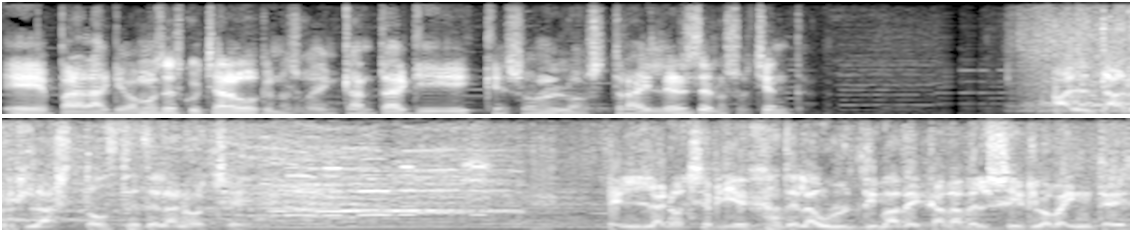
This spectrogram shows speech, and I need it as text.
eh, para la que vamos a escuchar algo que nos encanta aquí, que son los trailers de los 80. Al dar las 12 de la noche, en la Nochevieja de la última década del siglo XX,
